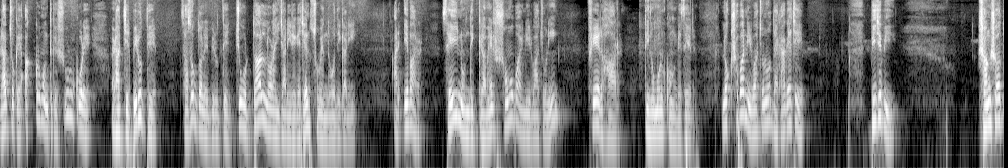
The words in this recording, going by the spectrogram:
রাজ্যকে আক্রমণ থেকে শুরু করে রাজ্যের বিরুদ্ধে শাসক দলের বিরুদ্ধে জোরদার লড়াই জারি রেখেছেন শুভেন্দু অধিকারী। আর এবার সেই নন্দীগ্রামের সমবায় নির্বাচনই ফের হার তৃণমূল কংগ্রেসের। লোকসভা নির্বাচনও দেখা গেছে বিজেপি সাংসদ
